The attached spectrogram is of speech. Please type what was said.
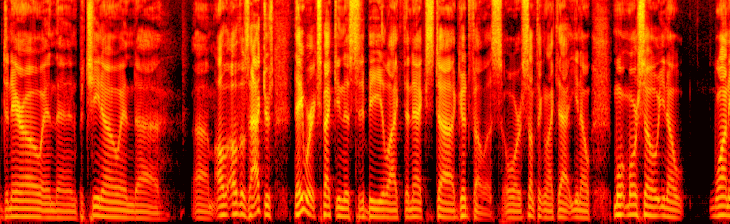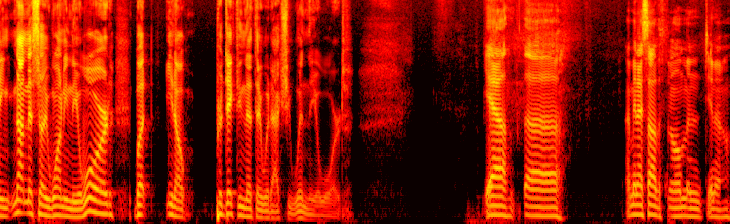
De Niro and then Pacino and uh, um, all, all those actors, they were expecting this to be like the next uh, Goodfellas or something like that. You know, more more so, you know, wanting not necessarily wanting the award, but you know, predicting that they would actually win the award. Yeah, uh, I mean, I saw the film, and you know,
